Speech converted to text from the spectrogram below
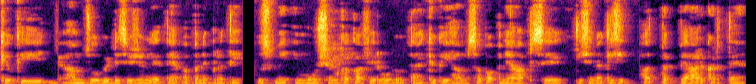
क्योंकि हम जो भी डिसीज़न लेते हैं अपने प्रति, उसमें इमोशन का काफ़ी रोल होता है, क्योंकि हम सब अपने आप से किसी ना किसी हद तक प्यार करते हैं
